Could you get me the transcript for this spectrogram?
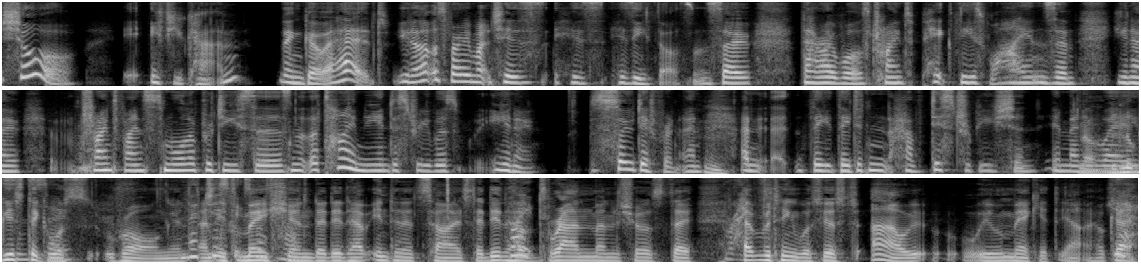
sure, if you can. Then go ahead. You know, that was very much his his his ethos. And so there I was trying to pick these wines and, you know, trying to find smaller producers. And at the time the industry was, you know, so different and and they, they didn't have distribution in many. No, ways. the and logistic so- was wrong, and, and information. They didn't have internet sites. They didn't Right. have brand managers. They Right. everything was just ah, we, we make it. Yeah, okay. Yeah,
